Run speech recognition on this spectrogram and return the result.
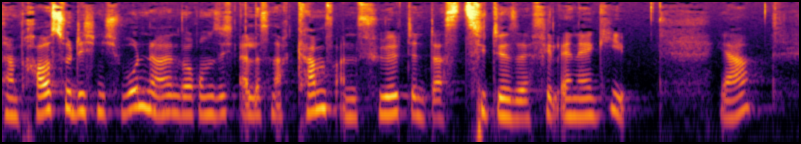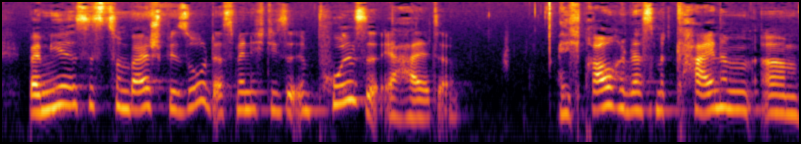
dann brauchst du dich nicht wundern, warum sich alles nach Kampf anfühlt, denn das zieht dir sehr viel Energie, ja? Bei mir ist es zum Beispiel so, dass wenn ich diese Impulse erhalte, ich brauche das mit keinem ähm,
